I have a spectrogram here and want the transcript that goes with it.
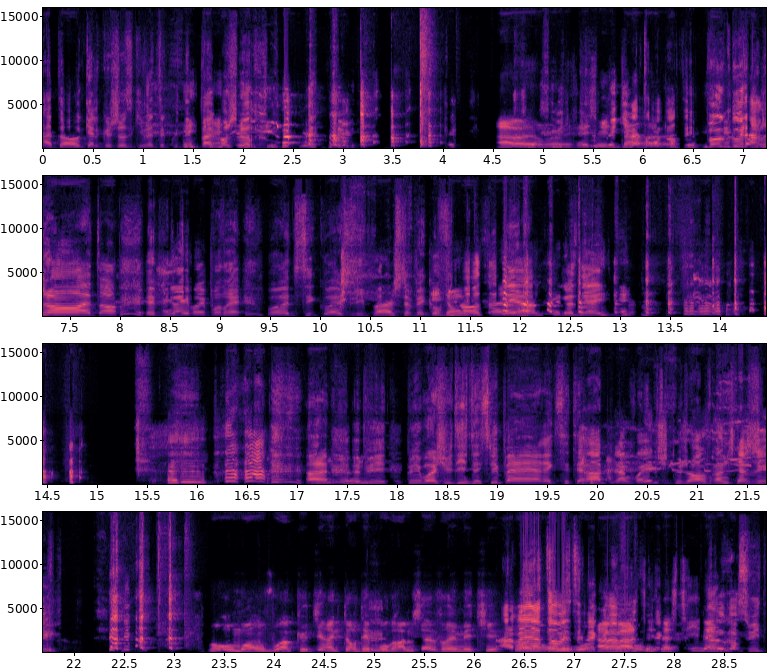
attends, quelque chose qui va te coûter pas grand-chose. Ah ouais, ouais, qui va te rapporter beaucoup d'argent. Attends. Et puis là, il me répondrait Ouais, tu sais quoi, je lis pas, je te fais Et donc- confiance. Allez, hop, je l'oseille. Voilà. Et puis, puis moi, je lui dis C'est super, etc. Puis là, vous voyez, je suis toujours en train de chercher. Bon, au moins, on voit que directeur des programmes, c'est un vrai métier. Ah, mais Voilà, attends, mais c'est la Ah bah c'est facile. Et donc ensuite,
